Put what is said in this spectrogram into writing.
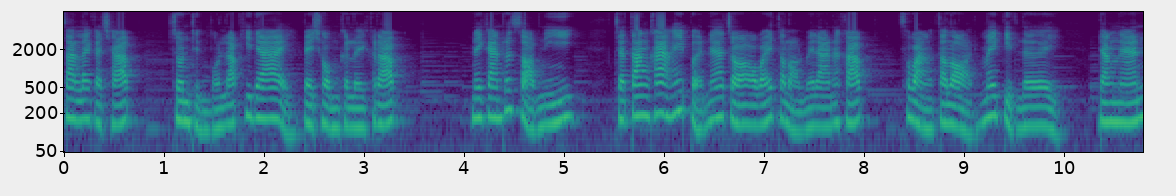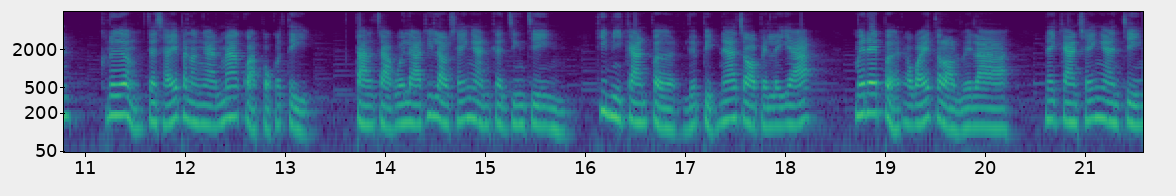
สั้นและกระชับ จนถึงผลลัพธ์ที่ได้ไปชมกันเลยครับ ในการทดสอบนี้จะตั้งค่าให้เปิดหน้าจอเอาไว้ตลอดเวลานะครับ สว่างตลอดไม่ปิดเลย ดังนั้นเครื่องจะใช้พลังงานมากกว่าปกติ ต่างจากเวลาที่เราใช้งานกันจริง ๆ ที่มีการเปิดหรือปิดหน้าจอเป็นระยะ ไม่ได้เปิดเอาไว้ตลอดเวลา ในการใช้งานจริง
